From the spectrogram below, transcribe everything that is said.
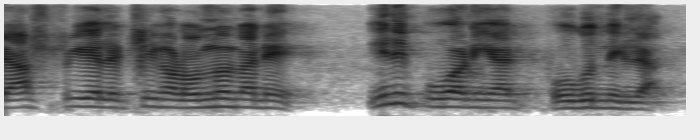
രാഷ്ട്രീയ ലക്ഷ്യങ്ങളൊന്നും തന്നെ ഇനി പോവാണിയാൻ പോകുന്നില്ല.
